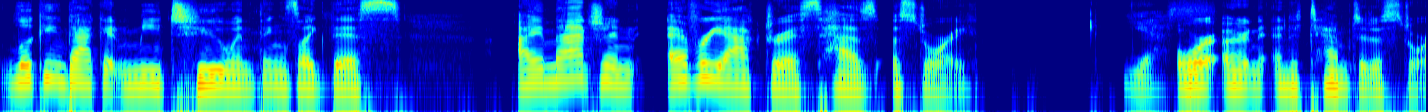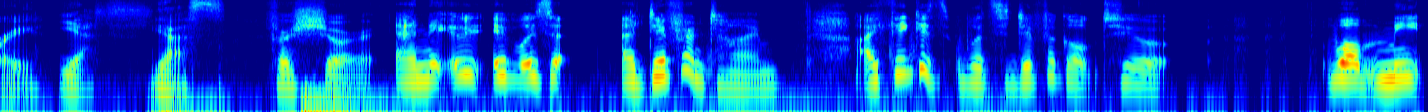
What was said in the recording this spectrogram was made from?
looking back at Me Too and things like this, I imagine every actress has a story Yes. or an, an attempt at a story. yes. Yes. for sure and it, it was a different time i think it's what's difficult too well me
